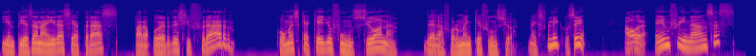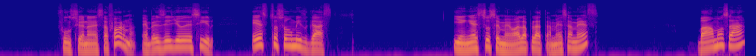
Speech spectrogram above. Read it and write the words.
y empiezan a ir hacia atrás para poder descifrar cómo es que aquello funciona de la forma en que funciona. ¿Me explico? Sí. Ahora, en finanzas funciona de esta forma. En vez de yo decir, estos son mis gastos y en esto se me va la plata mes a mes, vamos a,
